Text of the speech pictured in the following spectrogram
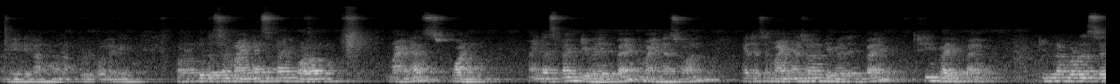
আমি এইকেইটা মনত কৰিব লাগে। প্ৰথমটোত আছে মাইনাছ ফাইভ হৰণ minus one minus five divided by minus one ইয়াত আছে minus one divided by three by five তিনি নম্বৰত আছে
